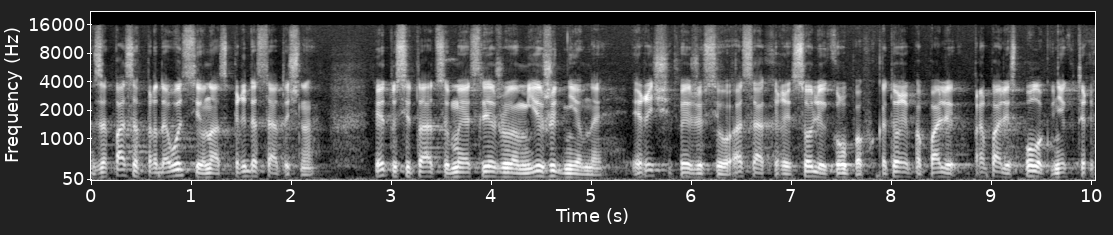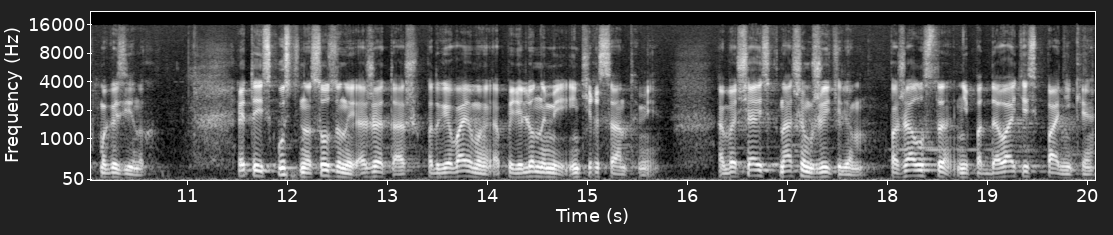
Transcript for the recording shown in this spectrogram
Запасов продовольствия у нас предостаточно. Эту ситуацию мы отслеживаем ежедневно. речь прежде всего о сахаре, соли и крупах, которые попали, пропали с полок в некоторых магазинах. Это искусственно созданный ажиотаж, подогреваемый определенными интересантами. Обращаюсь к нашим жителям. Пожалуйста, не поддавайтесь панике.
